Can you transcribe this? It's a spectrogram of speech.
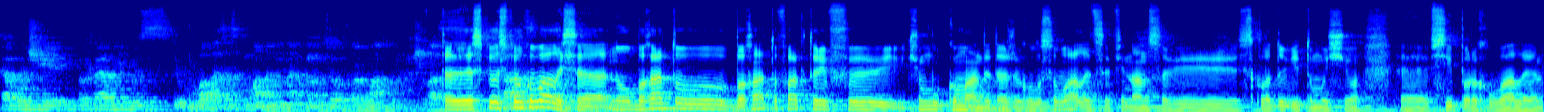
Цікаво, чи ПФЛ якось спілкувалася з командами на рахунок цього формату? Спілкувалися. Ну багато, багато факторів, е, чому команди навіть голосували, це фінансові складові, тому що е, всі порахували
